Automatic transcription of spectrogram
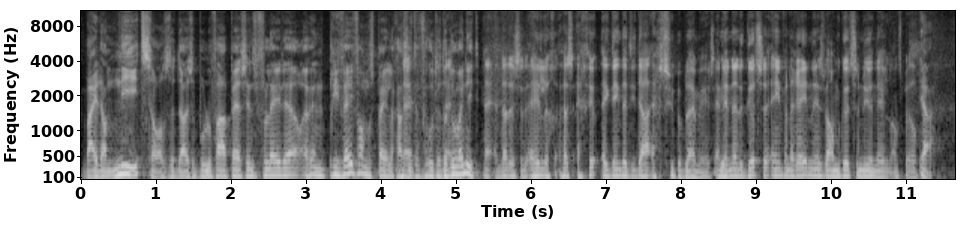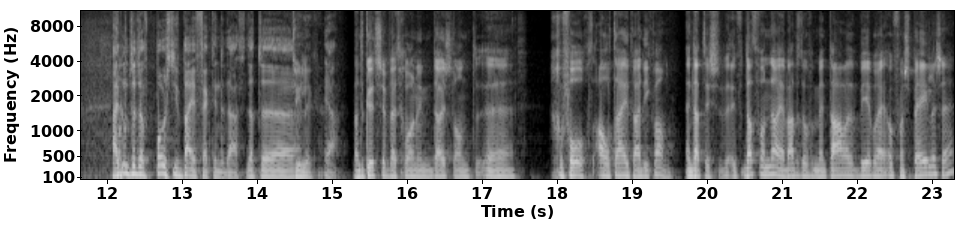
wij dan niet, zoals de Duitse boulevardpers in het verleden... in het privé van de speler gaan Nee. zitten vroeten. Dat Nee. doen wij niet. Nee, en dat is een hele. Dat is echt, heel- ik denk dat hij daar echt super blij mee is. En denk dat Gutsen een van de redenen is waarom Gutsen nu in Nederland speelt. Ja. Hij noemt het een positief bijeffect inderdaad. Dat, eh, Tuurlijk. Ja. Want Gutsen werd gewoon in Duitsland eh, gevolgd, altijd waar die kwam. En dat is, dat van, nou ja, we hadden het over mentale weerbaarheid, ook van spelers. Hè? En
